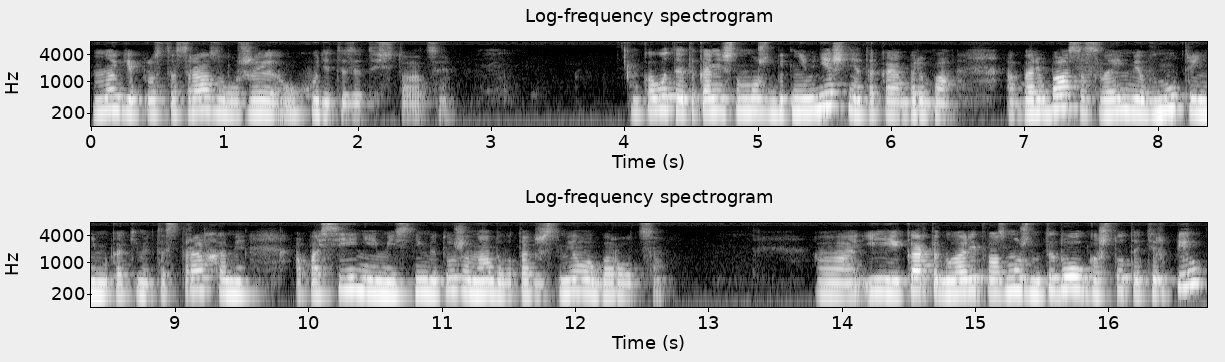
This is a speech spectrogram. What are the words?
многие просто сразу уже уходят из этой ситуации. У кого-то это, конечно, может быть не внешняя такая борьба, а борьба со своими внутренними какими-то страхами, опасениями, с ними тоже надо вот так же смело бороться. А, и карта говорит, возможно, ты долго что-то терпел,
